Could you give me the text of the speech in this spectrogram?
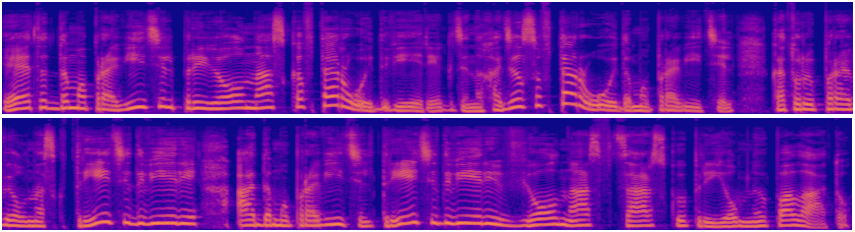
Этот домоправитель привел нас ко второй двери, где находился второй домоправитель, который провел нас к третьей двери, а домоправитель третьей двери ввел нас в царскую приемную палату,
